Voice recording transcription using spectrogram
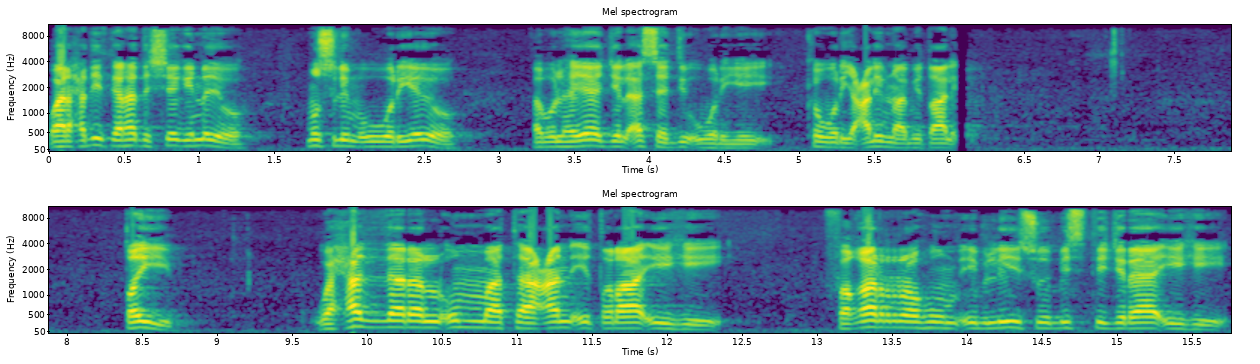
Waana xadiidkan hadda sheegaynayoo muslim uu wariyayoo abulhayaaj al asadi uu wariyey ka wariyay cali bn abi aalib ayib waxadara alummata can iطraa'ihi faqarahum ibliisu biistijraa'ihi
